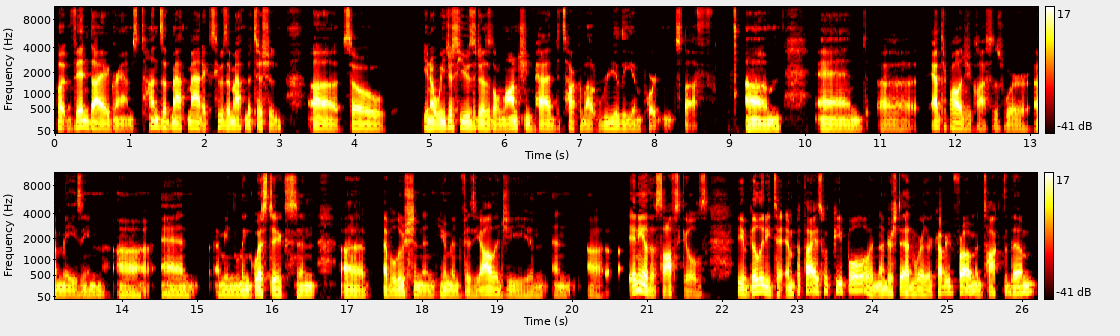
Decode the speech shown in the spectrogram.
but venn diagrams tons of mathematics he was a mathematician uh, so you know we just use it as a launching pad to talk about really important stuff um, and uh, anthropology classes were amazing. Uh, and I mean, linguistics and uh, evolution and human physiology and, and uh, any of the soft skills, the ability to empathize with people and understand where they're coming from and talk to them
